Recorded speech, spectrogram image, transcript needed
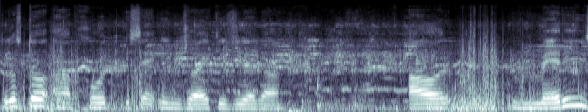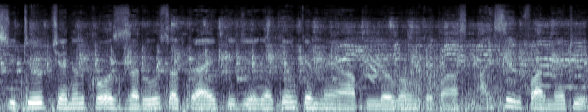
तो दोस्तों, आप खुद इसे इंजॉय कीजिएगा। और मेरी इस यूट्यूब चैनल को ज़रूर सब्सक्राइब कीजिएगा, क्योंकि मैं आप लोगों के पास ऐसी इंफॉर्मेटिव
